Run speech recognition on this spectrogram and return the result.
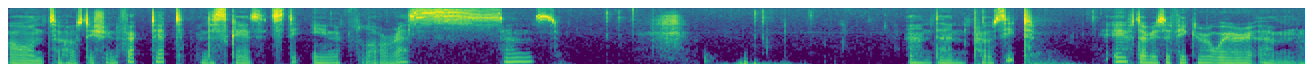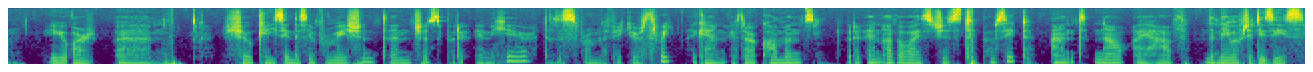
go on to host tissue infected. In this case it's the inflorescence and then proceed. If there is a figure where um, you are um, showcasing this information, then just put it in here. This is from the figure 3. Again, if there are comments, put it in, otherwise just post it. And now I have the name of the disease.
